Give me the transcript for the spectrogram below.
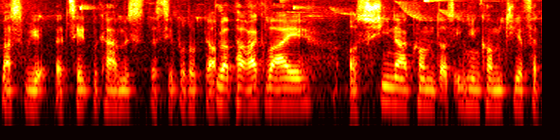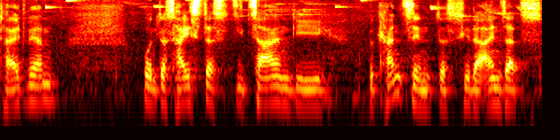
Was wir erzählt bekamen, ist, dass die Produkte über Paraguay, aus China kommt, aus Indien kommt, hier verteilt werden. Und das heißt, dass die Zahlen, die bekannt sind, dass hier der Einsatz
